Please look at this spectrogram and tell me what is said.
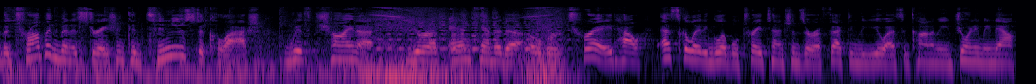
The Trump administration continues to clash with China, Europe, and Canada over trade, how escalating global trade tensions are affecting the U.S. economy. Joining me now,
